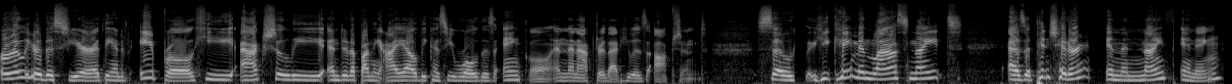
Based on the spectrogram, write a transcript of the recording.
earlier this year at the end of April, he actually ended up on the IL because he rolled his ankle. And then after that, he was optioned. So he came in last night as a pinch hitter in the ninth inning,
